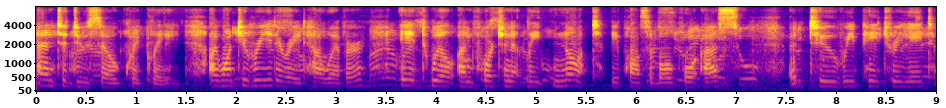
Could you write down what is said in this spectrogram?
and to do so quickly. I want to reiterate, however, it will unfortunately not be possible for us uh, to repatriate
